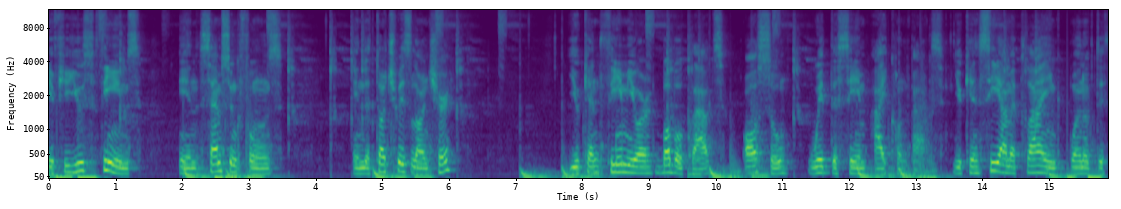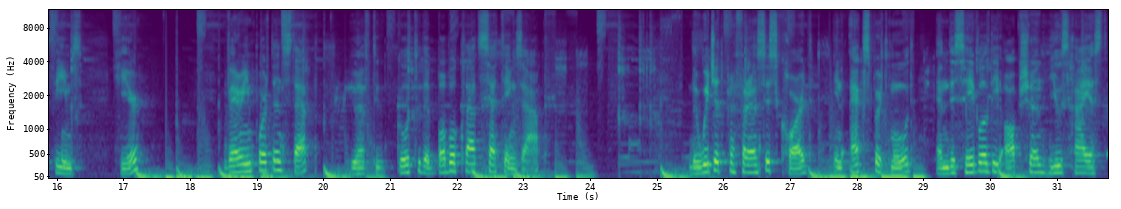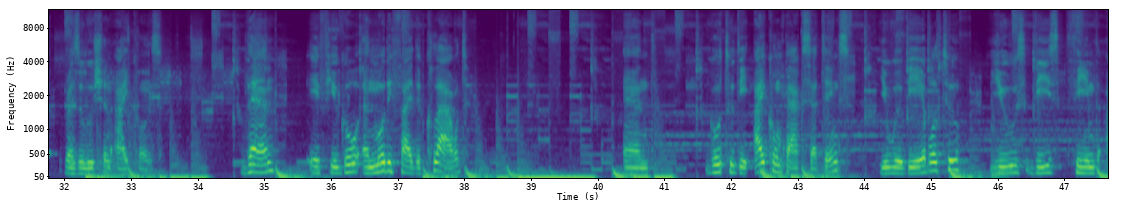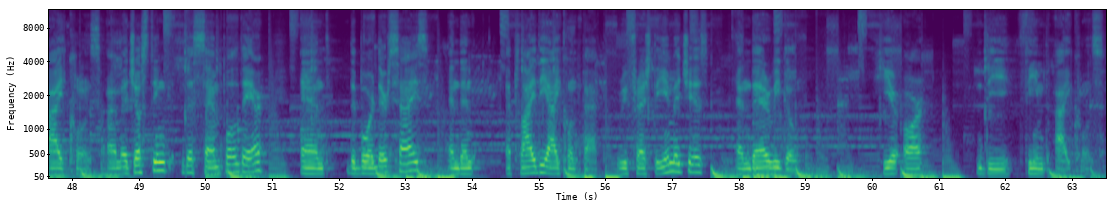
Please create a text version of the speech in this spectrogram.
if you use themes in Samsung phones in the TouchWiz launcher, you can theme your bubble clouds also with the same icon packs. You can see I'm applying one of the themes here. Very important step, you have to go to the Bubble Cloud Settings app, the widget preferences card in expert mode and disable the option use highest resolution icons. Then if you go and modify the cloud and go to the icon pack settings, you will be able to use these themed icons. I'm adjusting the sample there and the border size and then apply the icon pack, refresh the images and there we go. Here are the themed icons.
